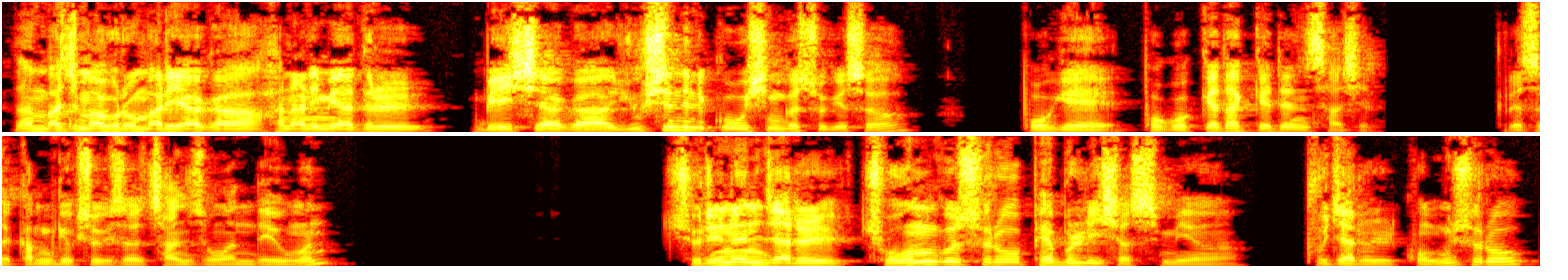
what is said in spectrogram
그다음 마지막으로 마리아가 하나님의 아들 메시아가 육신을 입고 오신 것 속에서 보게 보고 깨닫게 된 사실. 그래서 감격 속에서 찬송한 내용은 줄이는 자를 좋은 곳으로 배불리셨으며 부자를 공수로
